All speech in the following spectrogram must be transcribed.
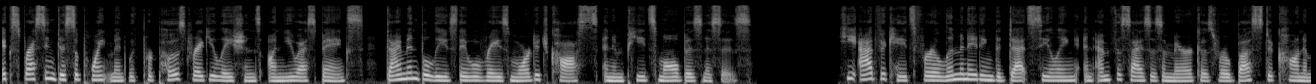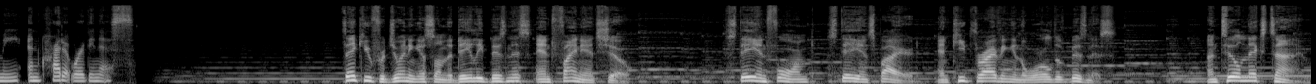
Expressing disappointment with proposed regulations on U.S. banks, Dimon believes they will raise mortgage costs and impede small businesses. He advocates for eliminating the debt ceiling and emphasizes America's robust economy and creditworthiness. Thank you for joining us on the Daily Business and Finance Show. Stay informed, stay inspired, and keep thriving in the world of business. Until next time.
